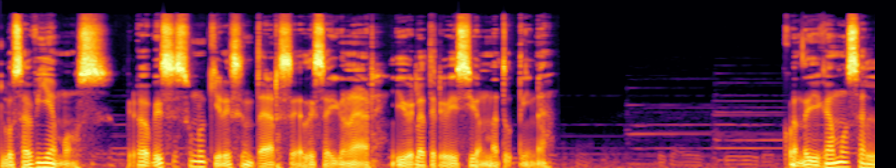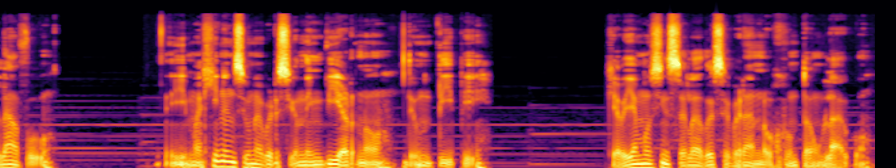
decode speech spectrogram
Lo sabíamos, pero a veces uno quiere sentarse a desayunar y ver la televisión matutina. Cuando llegamos al Lavu, imagínense una versión de invierno de un tipi. que habíamos instalado ese verano junto a un lago,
